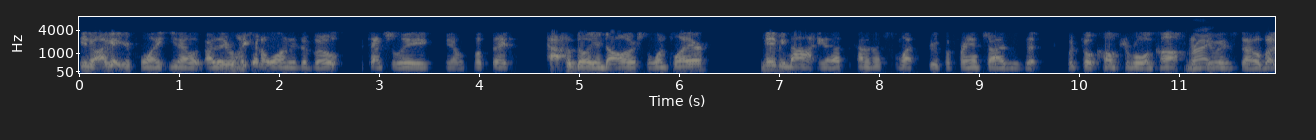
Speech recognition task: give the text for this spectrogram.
you know, I get your point. You know, are they really going to want to devote potentially, you know, let's say half a billion dollars to one player? Maybe not. You know, that's kind of a select group of franchises that would feel comfortable and confident Right. doing so. But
